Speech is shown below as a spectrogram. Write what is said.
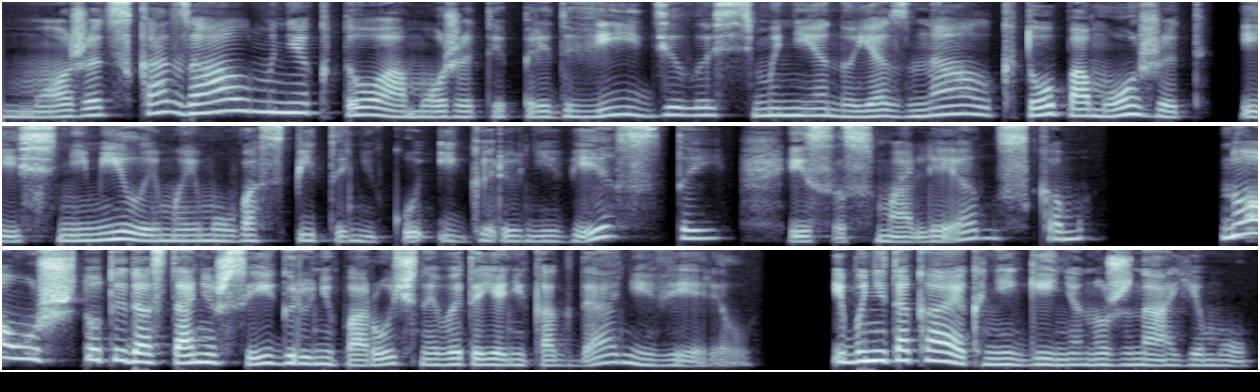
может, сказал мне кто, а может и предвиделось мне, но я знал, кто поможет и с немилой моему воспитаннику Игорю невестой, и со Смоленском. Ну а уж что ты достанешься Игорю непорочной, в это я никогда не верил, ибо не такая княгиня нужна ему.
